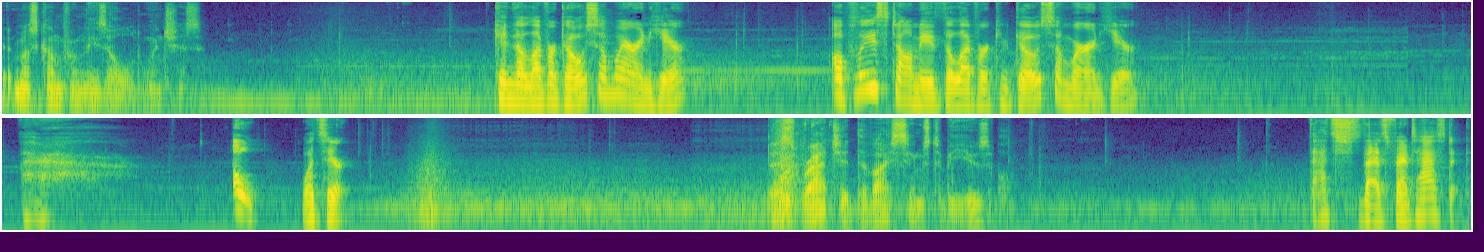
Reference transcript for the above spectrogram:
It must come from these old winches. Can the lever go somewhere in here? Oh, please tell me the lever can go somewhere in here. Oh, what's here? This ratchet device seems to be usable. That's that's fantastic.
